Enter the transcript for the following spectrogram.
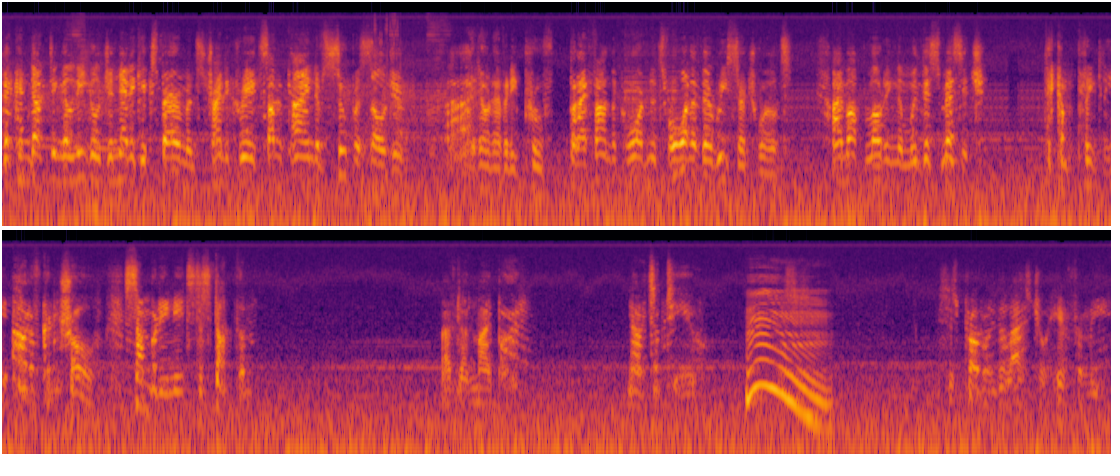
They're conducting illegal genetic experiments, trying to create some kind of super soldier. I don't have any proof, but I found the coordinates for one of their research worlds. I'm uploading them with this message. They're completely out of control. Somebody needs to stop them. I've done my part. Now it's up to you. Hmm. This is probably the last you'll hear from me.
